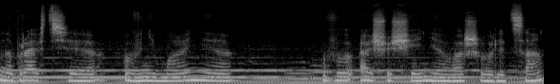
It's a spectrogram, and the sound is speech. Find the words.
Направьте внимание в ощущение вашего лица.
